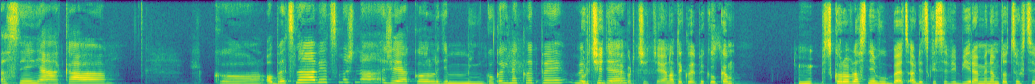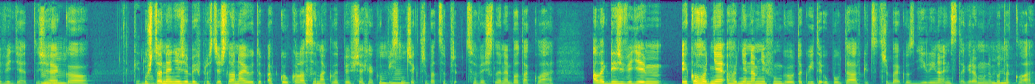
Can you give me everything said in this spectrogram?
vlastně nějaká jako obecná věc možná, že jako lidi méně koukají na klipy. Určitě, přijde. určitě. Já na ty klipy koukám skoro vlastně vůbec a vždycky si vybírám jenom to, co chci vidět. Že Mhm. jako taky no. Už to není, že bych prostě šla na YouTube a koukala se na klipy všech jako Mhm. mm-hmm. písniček třeba, co, co vyšly nebo takhle. Ale když vidím, jako hodně, hodně na mě fungují takový ty upoutávky, co třeba jako sdílí na Instagramu nebo mm-hmm. takhle.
